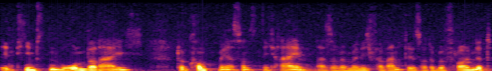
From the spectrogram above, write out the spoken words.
intimsten Wohnbereich da kommt man ja sonst nicht rein, also wenn man nicht verwandt ist oder befreundet.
